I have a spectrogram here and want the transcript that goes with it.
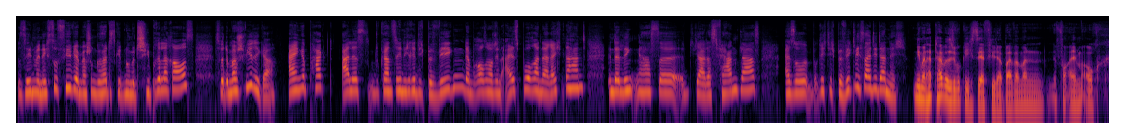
sehen wir nicht so viel. Wir haben ja schon gehört, es geht nur mit Skibrille raus. Es wird immer schwieriger. Eingepackt, alles, du kannst dich nicht richtig bewegen. Dann brauchst du noch den Eisbohrer in der rechten Hand. In der linken hast du ja das Fernglas. Also richtig beweglich seid ihr da nicht. Nee, man hat teilweise wirklich sehr viel dabei, weil man vor allem auch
